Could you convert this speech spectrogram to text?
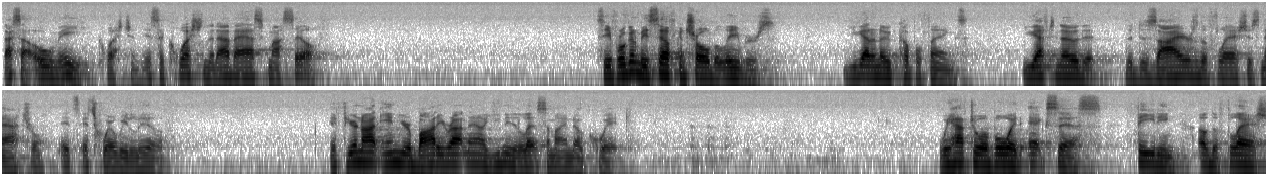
That's a oh me question. It's a question that I've asked myself. See, if we're going to be self controlled believers, you got to know a couple things. You have to know that the desires of the flesh is natural, it's, it's where we live. If you're not in your body right now, you need to let somebody know quick. We have to avoid excess feeding of the flesh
